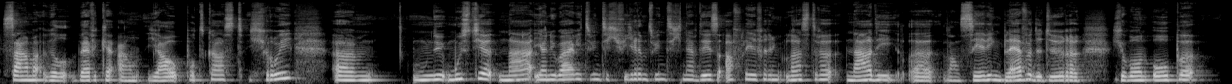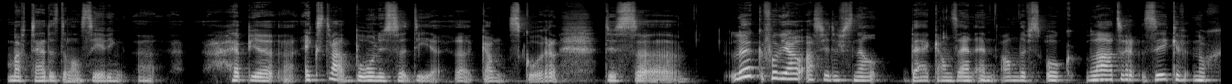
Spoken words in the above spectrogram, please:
samen wil werken aan jouw podcast Groei. Nu, moest je na januari 2024 naar deze aflevering luisteren, na die lancering blijven de deuren gewoon open, maar tijdens de lancering heb je extra bonussen die je kan scoren. Dus leuk voor jou als je er snel bij kan zijn. En anders ook later zeker nog,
